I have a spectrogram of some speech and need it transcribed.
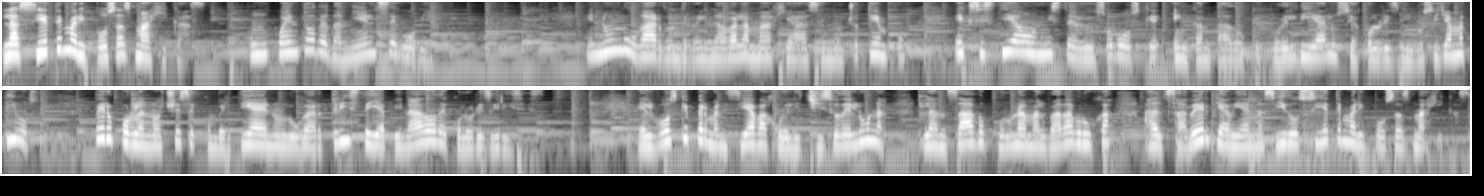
Las siete mariposas mágicas. Un cuento de Daniel Segovia. En un lugar donde reinaba la magia hace mucho tiempo, existía un misterioso bosque encantado que por el día lucía colores vivos y llamativos, pero por la noche se convertía en un lugar triste y apinado de colores grises. El bosque permanecía bajo el hechizo de luna, lanzado por una malvada bruja al saber que habían nacido siete mariposas mágicas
